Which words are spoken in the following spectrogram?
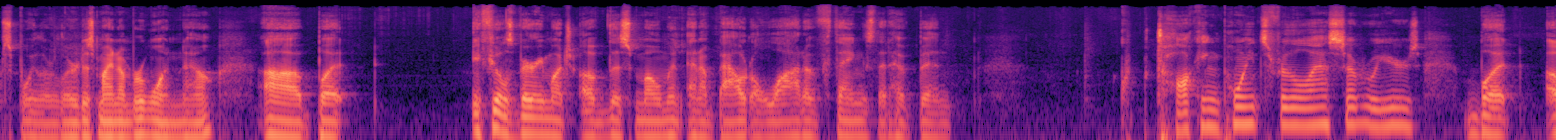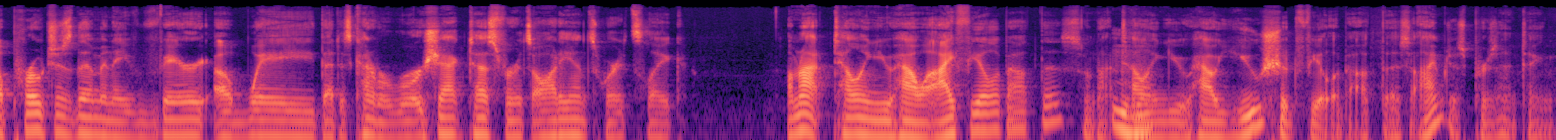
spoiler alert is my number one now. Uh, but it feels very much of this moment and about a lot of things that have been talking points for the last several years, but approaches them in a very a way that is kind of a Rorschach test for its audience, where it's like, I'm not telling you how I feel about this. I'm not telling you how you should feel about this. I'm just presenting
